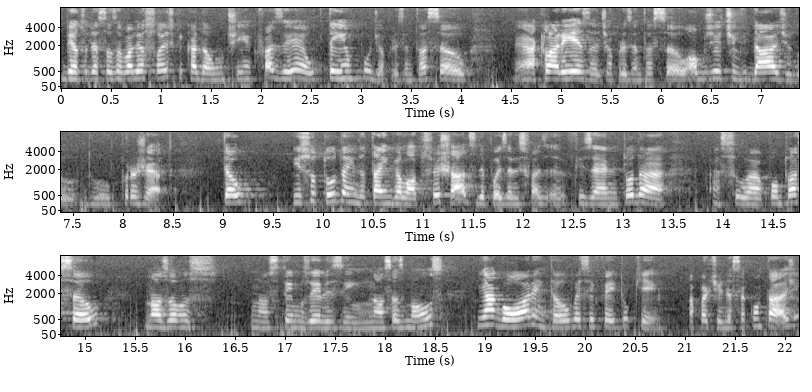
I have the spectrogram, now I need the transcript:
Dentro dessas avaliações que cada um tinha que fazer, o tempo de apresentação, né, a clareza de apresentação, a objetividade do, do projeto. Então, isso tudo ainda está em envelopes fechados, depois eles faz, fizerem toda a sua pontuação, nós, vamos, nós temos eles em nossas mãos e agora, então, vai ser feito o quê? A partir dessa contagem,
